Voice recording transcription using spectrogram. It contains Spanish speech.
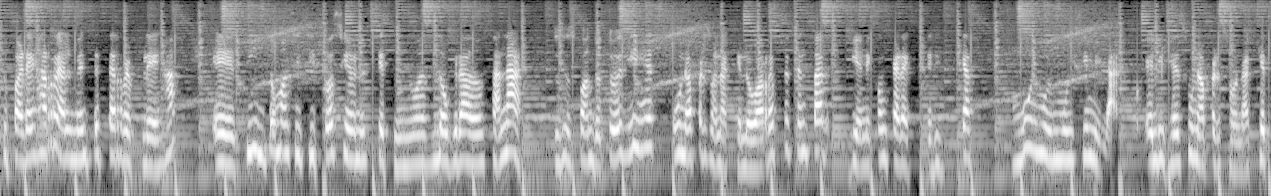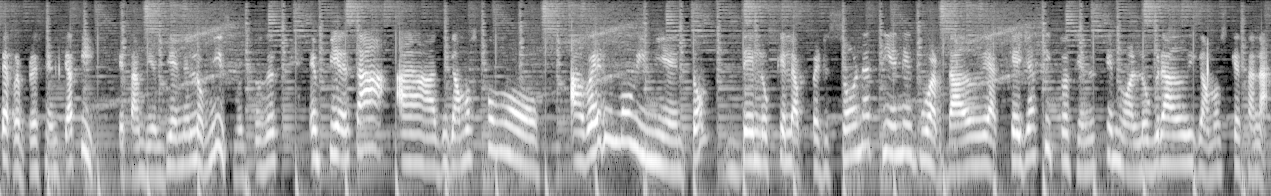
tu pareja realmente te refleja eh, síntomas y situaciones que tú no has logrado sanar. Entonces, cuando tú eliges una persona que lo va a representar, viene con características muy, muy, muy similares. Eliges una persona que te represente a ti, que también viene lo mismo. Entonces, empieza a, digamos, como a ver un movimiento de lo que la persona tiene guardado de aquellas situaciones que no ha logrado, digamos, que sanar.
